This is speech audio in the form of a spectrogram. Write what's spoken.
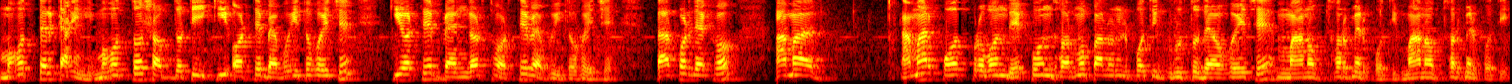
মহত্বের কাহিনী। মহত্ব শব্দটি কি অর্থে ব্যবহৃত হয়েছে? কি অর্থে? ব্যঙ্গার্থ অর্থে ব্যবহৃত হয়েছে। তারপর দেখো, আমার আমার পথ প্রবন্ধে কোন ধর্ম পালনের প্রতি গুরুত্ব দেওয়া হয়েছে? মানব ধর্মের প্রতি, মানব ধর্মের প্রতি।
